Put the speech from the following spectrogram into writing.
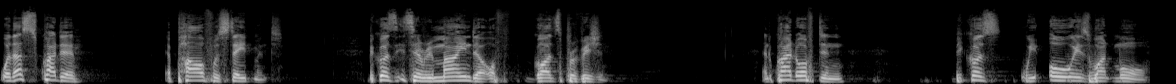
well, that's quite a, a powerful statement because it's a reminder of God's provision. And quite often, because we always want more,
